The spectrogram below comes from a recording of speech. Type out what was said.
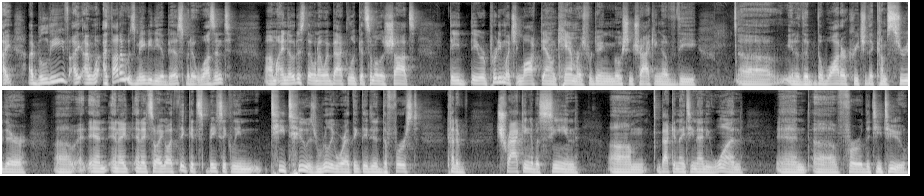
I, I believe I, I, I thought it was maybe the Abyss, but it wasn't. Um, I noticed that when I went back look at some of those shots, they they were pretty much locked down cameras for doing motion tracking of the uh, you know the the water creature that comes through there. Uh, and and I and I so I go I think it's basically T2 is really where I think they did the first kind of tracking of a scene um, back in 1991 and uh, for the T2.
